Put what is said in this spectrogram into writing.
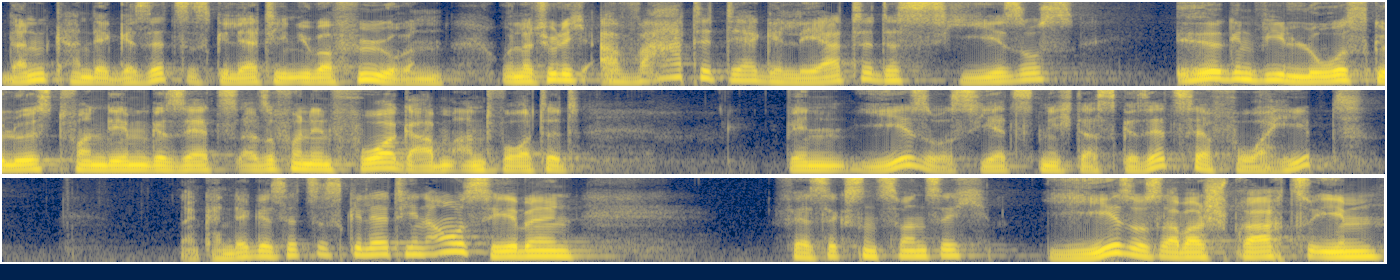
dann kann der Gesetzesgelehrte ihn überführen. Und natürlich erwartet der Gelehrte, dass Jesus irgendwie losgelöst von dem Gesetz, also von den Vorgaben antwortet. Wenn Jesus jetzt nicht das Gesetz hervorhebt, dann kann der Gesetzesgelehrte ihn aushebeln. Vers 26. Jesus aber sprach zu ihm,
